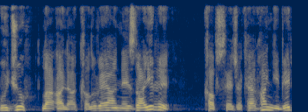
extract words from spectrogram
vücuhla alakalı veya nezairi kapsayacak herhangi bir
